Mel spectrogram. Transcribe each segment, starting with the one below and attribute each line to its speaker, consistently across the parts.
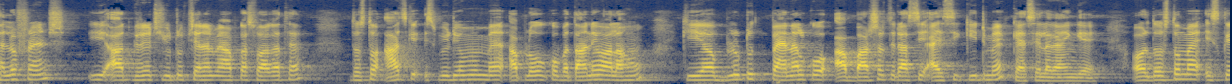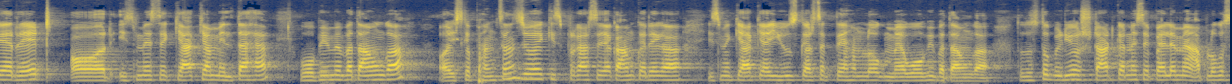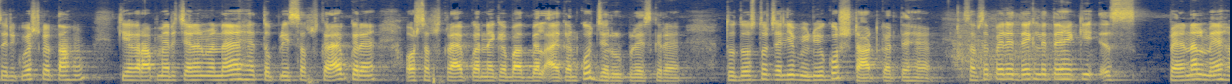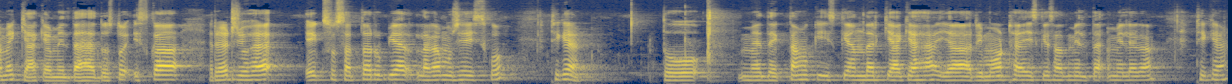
Speaker 1: Hello friends E R great YouTube channel में आपका स्वागत है। दोस्तों, आज के इस वीडियो में मैं आप लोगों को बताने वाला हूँ कि यह ब्लूटूथ पैनल को आप बारह तिरासी आई किट में कैसे लगाएँगे। और दोस्तों, मैं इसके रेट और इसमें से क्या क्या मिलता है, वो भी मैं बताऊँगा। और इसके फ़ंक्शंस जो है किस प्रकार से यह काम करेगा, इसमें क्या क्या यूज़ कर सकते हैं हम लोग, मैं वो भी बताऊँगा। तो दोस्तों वीडियो स्टार्ट करने से पहले मैं आप लोगों से रिक्वेस्ट करता हूँ कि अगर आप मेरे चैनल में नए हैं तो प्लीज़ सब्सक्राइब करें और सब्सक्राइब करने के बाद बेल आइकन को ज़रूर प्रेस करें। तो दोस्तों, चलिए वीडियो को स्टार्ट करते हैं। सबसे पहले देख लेते हैं कि इस पैनल में हमें क्या क्या मिलता है। दोस्तों, इसका रेट जो है एक सौ सत्तर रुपया लगा मुझे इसको, ठीक है? तो मैं देखता हूँ कि इसके अंदर क्या क्या है या रिमोट है इसके साथ मिलता, मिलेगा, ठीक है?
